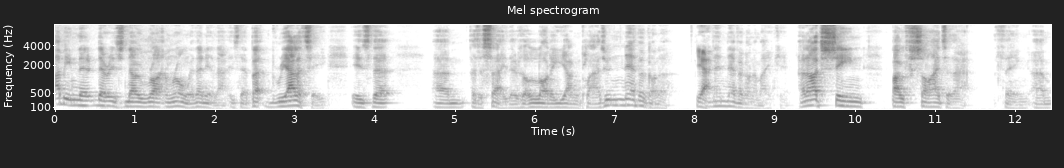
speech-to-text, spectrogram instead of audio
I, I mean, there, there is no right and wrong with any of that, is there? But reality is that, um, as I say, there's a lot of young players who are never gonna, Yeah. they're never gonna make it. And I've seen both sides of that thing. Um,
